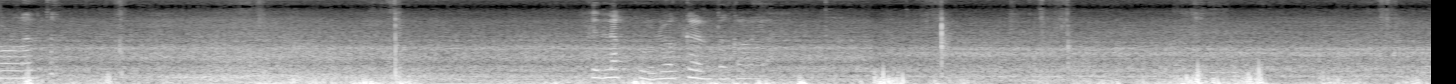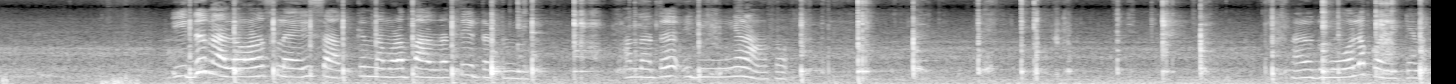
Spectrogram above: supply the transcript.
ഉള്ളത് കുരുവൊക്കെ എടുത്ത് കളയാം. ഇത് നല്ലോണം സ്ലൈസ് ആക്കി നമ്മൾ പരത്തി ഇട്ടിട്ടുണ്ട്. എന്നിട്ട് ഇതിങ്ങനെ ആക്കാം അതുപോലെ കുഴക്കണം.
